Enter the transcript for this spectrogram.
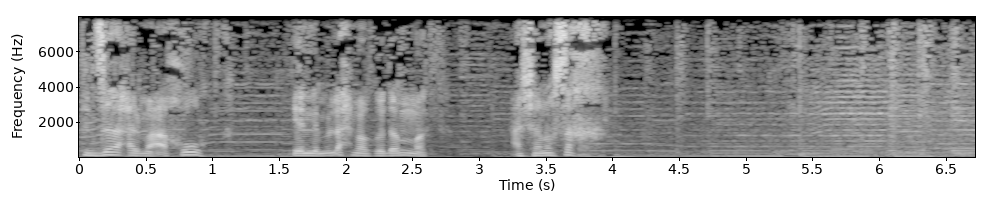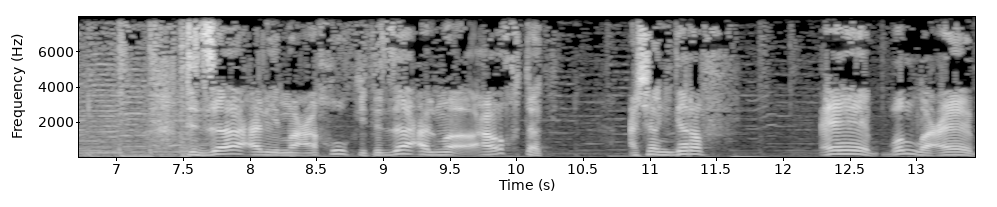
تتزاعل مع أخوك يلي من لحمك ودمك عشان وسخ. تتزاعلي مع أخوك تتزاعل مع أختك عشان قرف عيب والله عيب.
